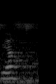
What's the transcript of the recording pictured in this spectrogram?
Yeah.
